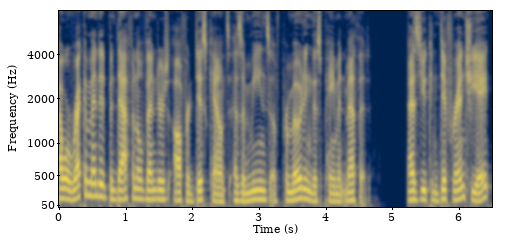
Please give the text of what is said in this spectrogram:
Our recommended modafinil vendors offer discounts as a means of promoting this payment method. As you can differentiate,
